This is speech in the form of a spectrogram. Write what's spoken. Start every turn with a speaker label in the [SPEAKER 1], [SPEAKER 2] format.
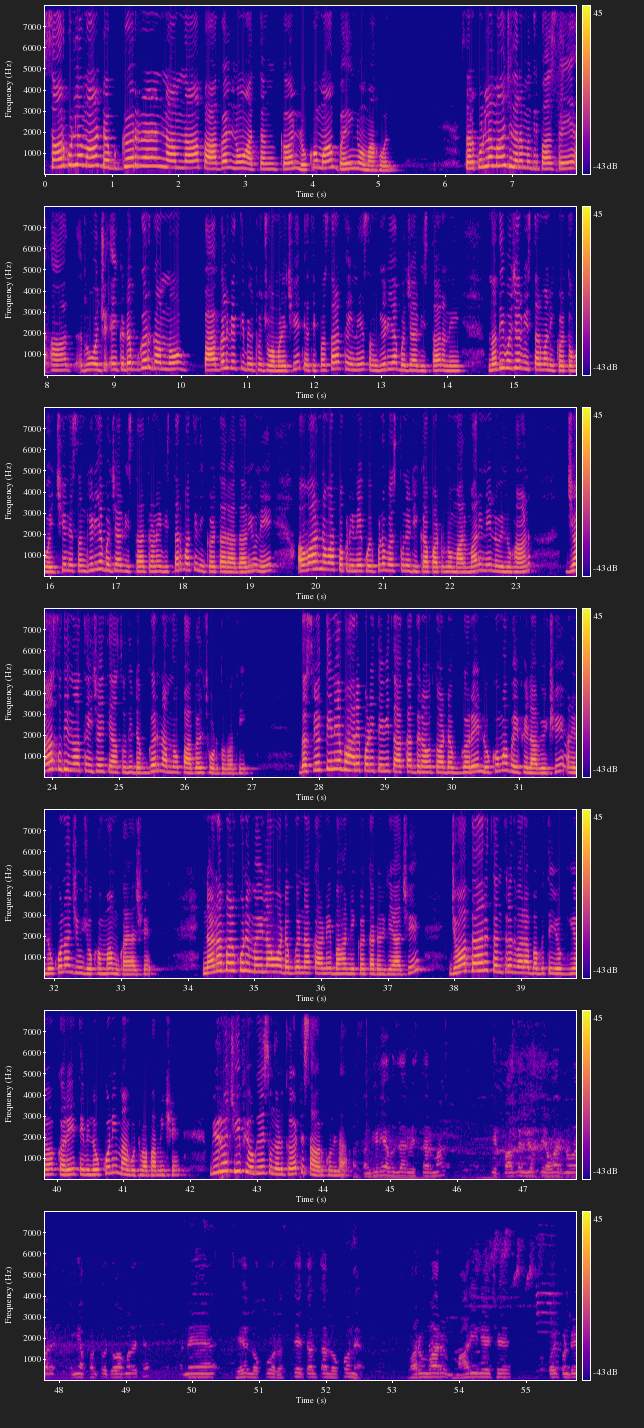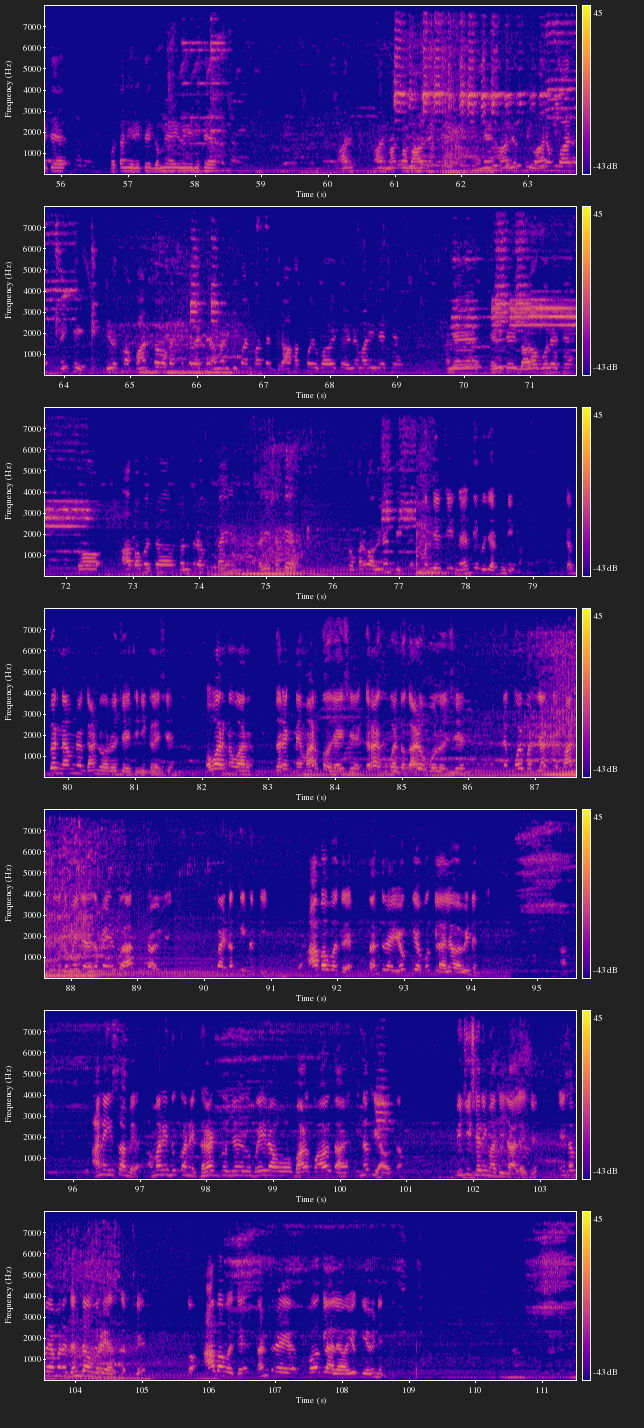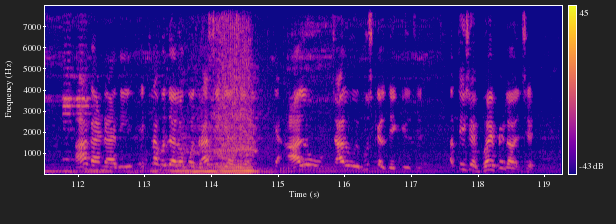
[SPEAKER 1] સાવરકુંડલામાં ડબગર નામના પાગલનો આતંક, લોકોમાં ભયનો માહોલ. સરકુંડલામાં જલારામ મંદિર પાસે આ રોજ એક ડબગર ગામનો પાગલ વ્યક્તિ બેઠો જોવા મળે છે. ત્યાંથી પસાર થઈને સંઘેડિયા બજાર વિસ્તાર અને નદી બજાર વિસ્તારમાં નીકળતો હોય છે અને સંઘેડિયા બજાર વિસ્તાર ત્રણેય વિસ્તારમાંથી નીકળતા રાહદારીઓને અવારનવાર પકડીને કોઈપણ વસ્તુને ઢીકા પાટુનો માર મારીને લોહીલુહાણ જ્યાં સુધી ન થઈ જાય ત્યાં સુધી ડબગર નામનો પાગલ છોડતો નથી. દસ વ્યક્તિને ભારે પડે તેવી તાકાત ધરાવતો આ ડબગરે લોકોમાં ભય ફેલાવ્યો છે અને લોકોના જીવ જોખમમાં મુકાયા છે. નાના બાળકો અને મહિલાઓ આ ડબગરના કારણે બહાર નીકળતા ડરી રહ્યા છે. જવાબદાર તંત્ર દ્વારા બાબતે યોગ્ય કરે તેવી લોકોની માંગ ઉઠવા પામી છે. Bureau chief Yogesh Unadkat Savarkundla.
[SPEAKER 2] સંખેડિયા બજાર વિસ્તારમાં એક પાગલ વ્યક્તિ અવારનવાર અહીંયા ફરતો જોવા મળે છે અને જે લોકો રસ્તે ચાલતા લોકોને વારંવાર મારી લે છે, કોઈ પણ રીતે પોતાની રીતે ગમે એવી રીતે માર માર મારવામાં આવે અને આ વ્યક્તિ વારંવાર અહીંથી દિવસમાં પાંચસો વખત નીકળે છે. અમારી દુકાન પાસે ગ્રાહક કોઈ ઊભા હોય તો એને મારી લે છે અને એવી તેવી ગાળો બોલે છે. તો આ બાબત તંત્ર કંઈ કરી શકે તો કરવા વિનંતી છે.
[SPEAKER 3] મંદિરથી નદી બજાર સુધીમાં ડબગર નામનો ગાંડો રોજ અહીંથી નીકળે છે. અવારનવાર દરેકને મારતો જાય છે. ઘરાક ઊભા તો ગાળું બોલે છે. અને કોઈ પણ જાતની ફાંસી ગમે ત્યારે તમે એની હાથ ઉઠાવી લે કાંઈ નક્કી નથી તો આ બાબતે તંત્રએ યોગ્ય પગલાં લેવા વિનંતી. આને હિસાબે અમારી દુકાને ઘરાક તો જે બૈરાઓ, બાળકો આવતા એ નથી આવતા. બીજી શેરીમાંથી ચાલે છે. એ હિસાબે અમારા ધંધા ઉપર અસર છે. તો આ બાબતે તંત્રએ પગલાં લેવા યોગ્ય વિનંતી. આ ગાંડાથી એટલા બધા લોકો ત્રાસી ગયા છે હાલવું ચાલવું મુશ્કેલ થઈ ગયું છે. અતિશય ભય ફેલાવેલ છે.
